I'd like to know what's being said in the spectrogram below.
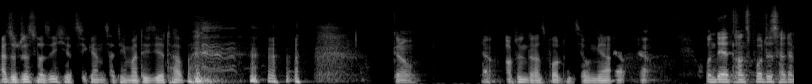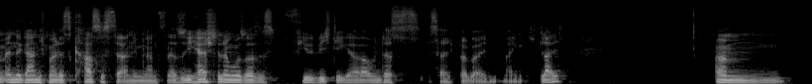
also das, was ich jetzt die ganze Zeit thematisiert habe. genau. Ja. Auf den Transport bezogen, ja. ja. Ja, Und der Transport ist halt am Ende gar nicht mal das Krasseste an dem Ganzen. Also die Herstellung oder sowas ist viel wichtiger und das ist halt bei beiden eigentlich gleich. Ähm,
